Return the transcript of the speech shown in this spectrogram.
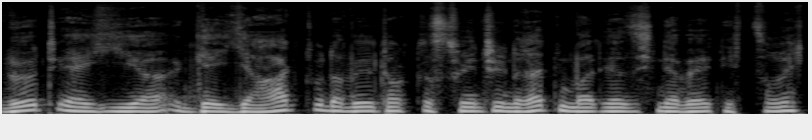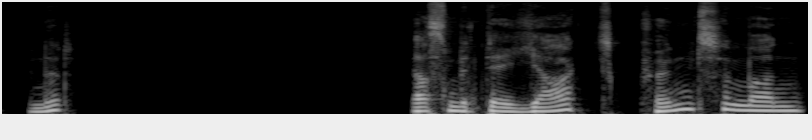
wird er hier gejagt oder will Doctor Strange ihn retten, weil er sich in der Welt nicht zurechtfindet? Das mit der Jagd könnte man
